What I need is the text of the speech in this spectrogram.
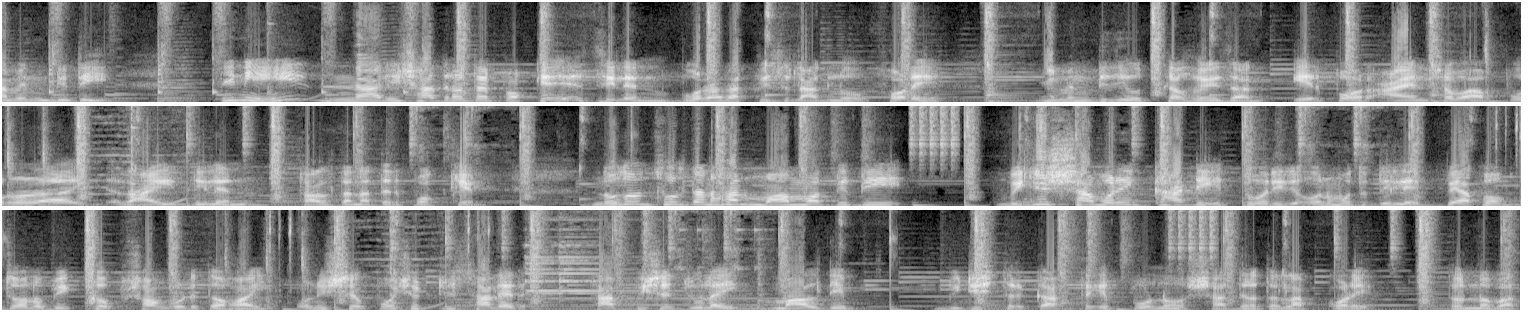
আমিন দিদি। তিনি নারী স্বাধীনতার পক্ষে ছিলেন। গোড়ারা পিছু লাগল। আমিন দিদি উৎখাত হয়ে যান। এরপর আইনসভা পুনরায় রায় দিলেন সালতানাতের পক্ষে। নতুন সুলতান হন মোহাম্মদ দিদি। ব্রিটিশ সামরিক ঘাঁটি তৈরির অনুমতি দিলে ব্যাপক জনবিক্ষোভ সংগঠিত হয়। উনিশশো পঁয়ষট্টি সালের ছাব্বিশে জুলাই মালদ্বীপ ব্রিটিশদের কাছ থেকে পূর্ণ স্বাধীনতা লাভ করে। ধন্যবাদ।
